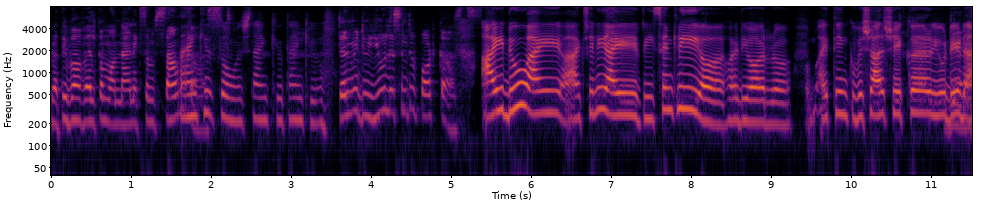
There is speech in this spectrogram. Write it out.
Pratibha, welcome on 9XM Sound. Thank you so much. Thank you. Thank you. Tell me, do you listen to podcasts? I do. I actually I recently uh, heard your. Uh, I think Vishal Shekhar you did, Yes.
